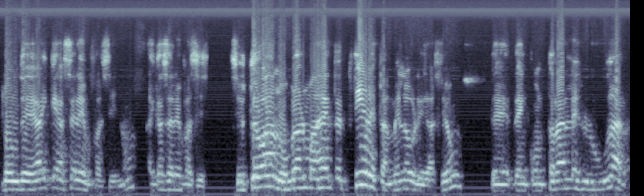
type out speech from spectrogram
donde hay que hacer énfasis, ¿no? Hay que hacer énfasis. Si usted va a nombrar más gente, tiene también la obligación de, encontrarles lugar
